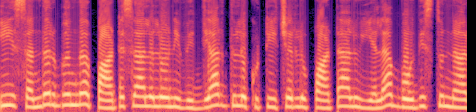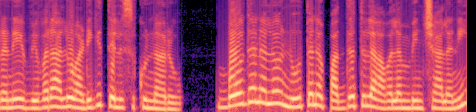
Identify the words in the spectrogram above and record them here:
ఈ సందర్భంగా పాఠశాలలోని విద్యార్థులకు టీచర్లు పాఠాలు ఎలా బోధిస్తున్నారనే వివరాలు అడిగి తెలుసుకున్నారు. బోధనలో నూతన పద్ధతుల అవలంబించాలని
